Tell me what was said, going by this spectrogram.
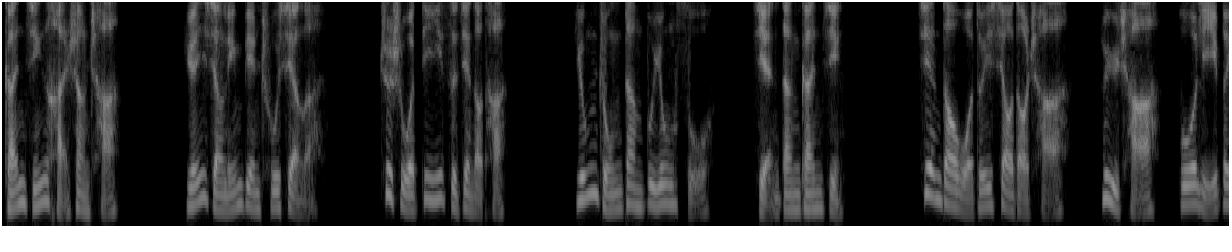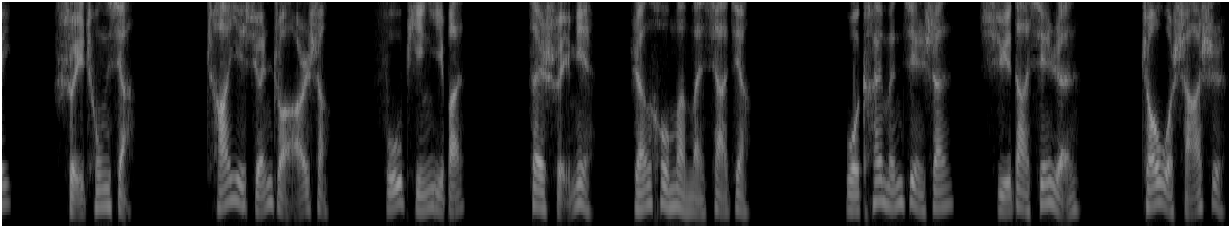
赶紧喊上茶。袁响铃便出现了，这是我第一次见到他，臃肿但不庸俗，简单干净。见到我堆笑倒茶，绿茶玻璃杯，水冲下，茶叶旋转而上，浮萍一般，在水面，然后慢慢下降。我开门见山，许大仙人，找我啥事？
